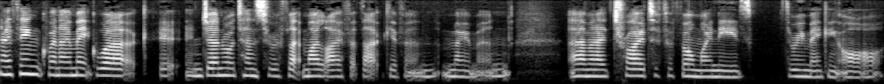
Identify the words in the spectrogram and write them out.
I think when I make work, it in general tends to reflect my life at that given moment. Um, and I try to fulfill my needs through making art.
